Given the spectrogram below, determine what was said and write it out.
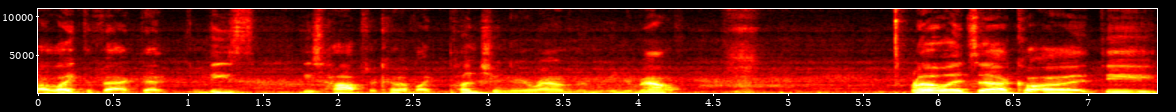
I like the fact that these these hops are kind of like punching around in, in your mouth. Oh, it's uh, uh, the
